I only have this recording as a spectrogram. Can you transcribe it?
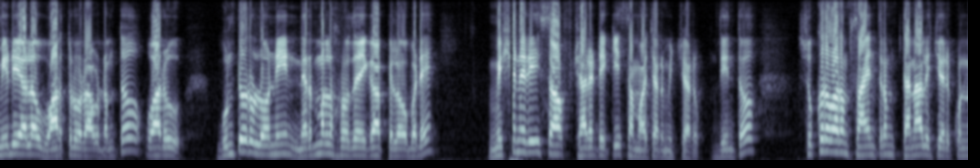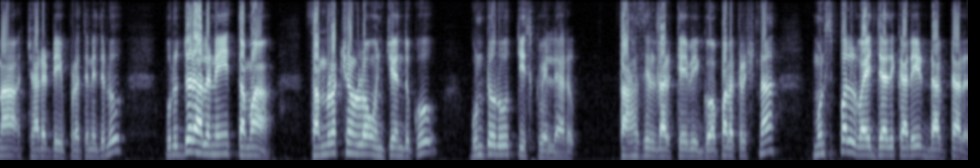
మీడియాలో వార్తలు రావడంతో వారు గుంటూరులోని నిర్మల హృదయగా పిలువబడే మిషనరీస్ ఆఫ్ చారిటీకి సమాచారం ఇచ్చారు. దీంతో శుక్రవారం సాయంత్రం తెనాలి చేరుకున్న చారిటీ ప్రతినిధులు వృద్ధురాలిని తమ సంరక్షణలో ఉంచేందుకు గుంటూరు తీసుకువెళ్ళారు. Tahsildar K V Gopalakrishna municipal వైద్యాధికారి doctor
